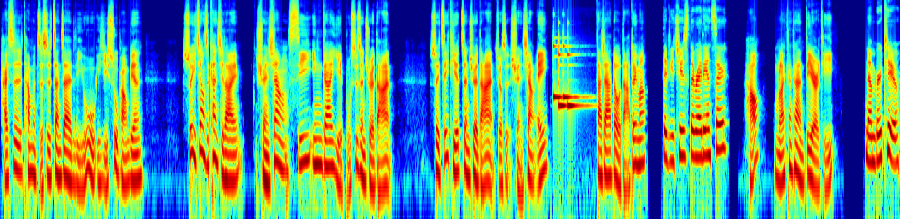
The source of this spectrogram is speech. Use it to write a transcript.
还是他们只是站在礼物以及树旁边？所以这样子看起来，选项 C 应该也不是正确的答案。所以这一题的正确答案就是选项 A。大家都有答对吗？ Did you choose the right answer? 好，我们来看看第二题。 Number two.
